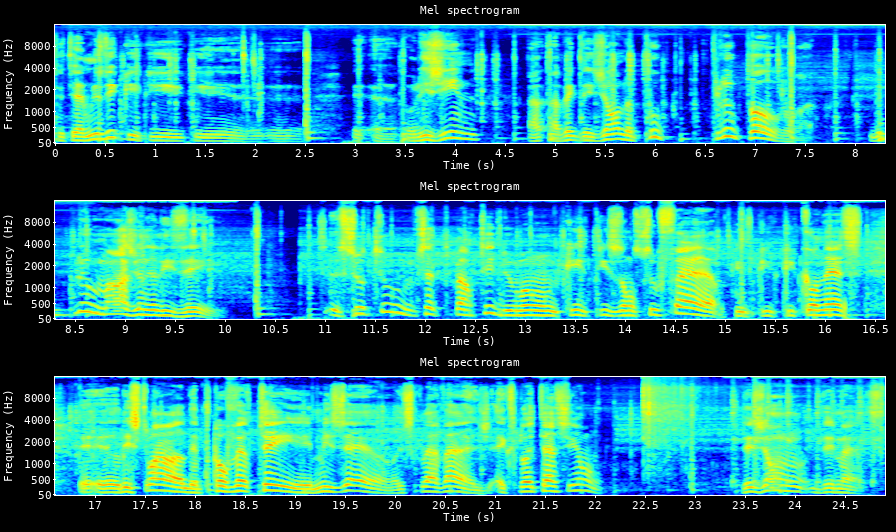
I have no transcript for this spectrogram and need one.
C'était une musique qui, qui, qui, euh, euh, euh, origine avec des gens le plus, plus pauvres, le plus marginalisés. Surtout cette partie du monde qui, qui ont souffert, qui, qui, connaissent l'histoire de pauvreté, misère, esclavage, exploitation. Des gens des masques.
